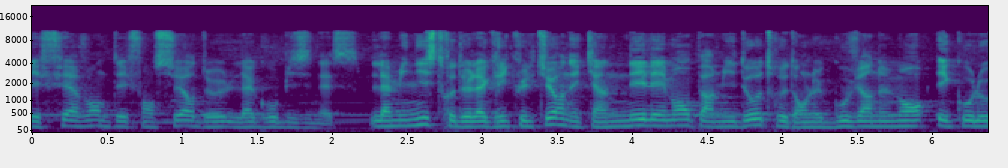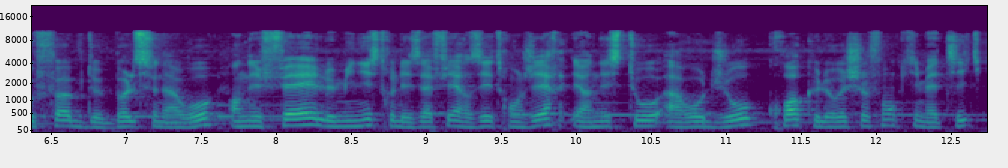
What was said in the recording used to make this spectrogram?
et fervente défenseur de l'agrobusiness. La ministre de l'Agriculture n'est qu'un élément parmi d'autres dans le gouvernement écolophobe de Bolsonaro. En effet, le ministre des Affaires étrangères, Ernesto Arrojo, croit que le réchauffement climatique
